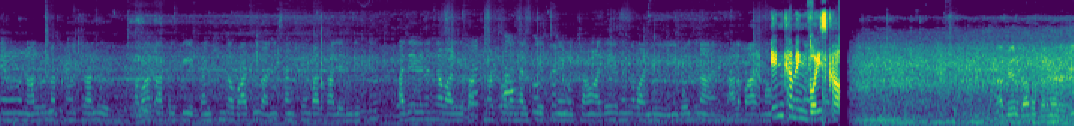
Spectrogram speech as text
మేము నాలుగున్నర సంవత్సరాలు అవాతాతలకి పెన్షన్తో పాటు అన్ని సంక్షేమ పథకాలు అందిస్తూ అదేవిధంగా వాళ్ళకి పర్సనల్ కూడా హెల్ప్ చేస్తూ మేము వచ్చాము. అదేవిధంగా వాళ్ళు ఈ రోజున చాలా బాగా. నా పేరు బాబు ధర్మారెడ్డి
